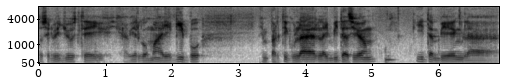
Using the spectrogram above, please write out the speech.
José Luis Juste y Javier Gomá y equipo, en particular la invitación y también la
